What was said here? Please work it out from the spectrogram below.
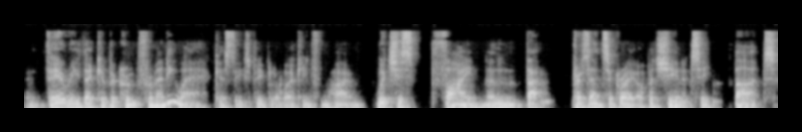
In theory, they could recruit from anywhere because these people are working from home, which is fine, and that presents a great opportunity. But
